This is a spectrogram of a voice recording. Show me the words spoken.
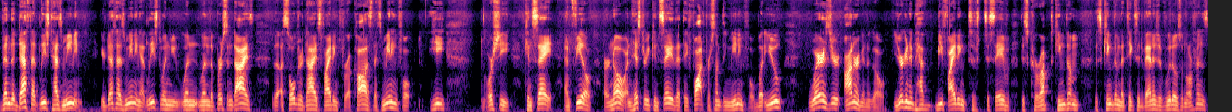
then the death at least has meaning. Your death has meaning. At least when you when when the person dies, a soldier dies fighting for a cause that's meaningful, he or she can say and feel or know, and history can say that they fought for something meaningful. But you, where is your honor going to go? You're going to have be fighting to, to save this corrupt kingdom, this kingdom that takes advantage of widows and orphans,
